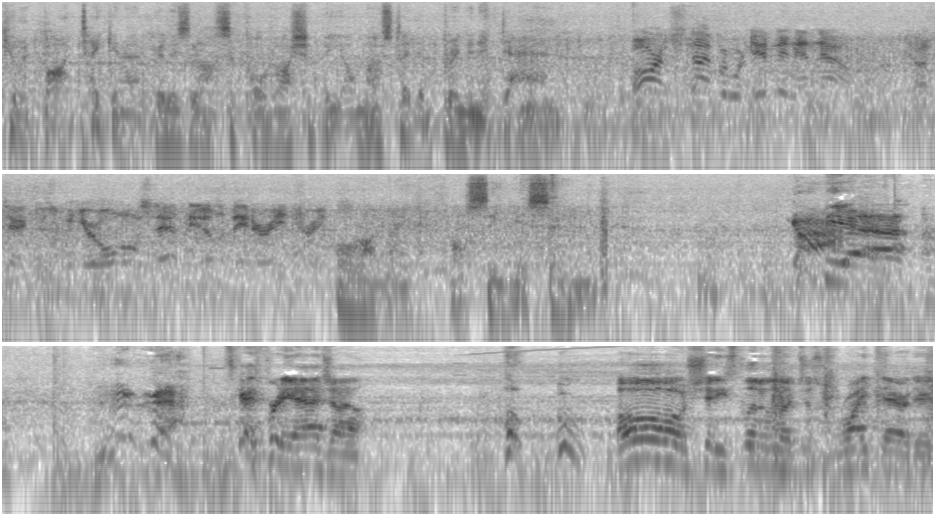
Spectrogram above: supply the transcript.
kill it by taking out Billy's life support. I should be almost at it bringing it down. Alright, sniper, we're getting it in now. Contact us when you're almost at the elevator entrance. All right, mate. I'll see you soon. Yeah. This guy's pretty agile. Oh shit, he's literally just right there, dude.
